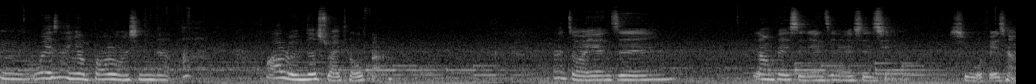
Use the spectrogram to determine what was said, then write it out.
嗯，我也是很有包容心的啊。花轮的甩头发。那总而言之，浪费时间这件事情是我非常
